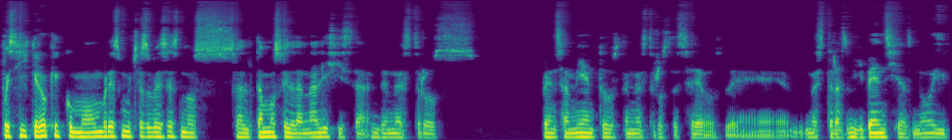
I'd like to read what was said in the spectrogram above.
pues sí, creo que como hombres muchas veces nos saltamos el análisis de nuestros pensamientos, de nuestros deseos, de nuestras vivencias, ¿no? Y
